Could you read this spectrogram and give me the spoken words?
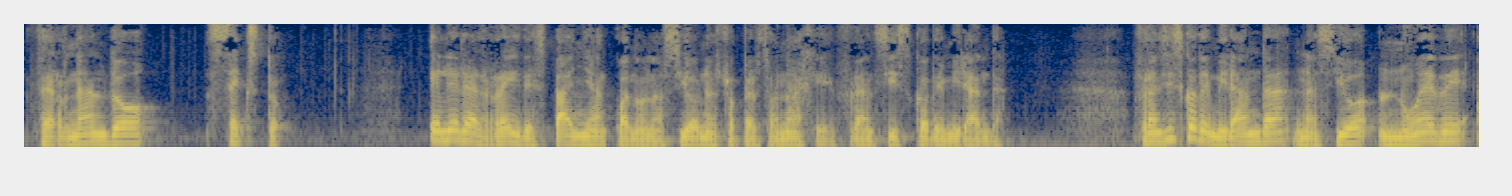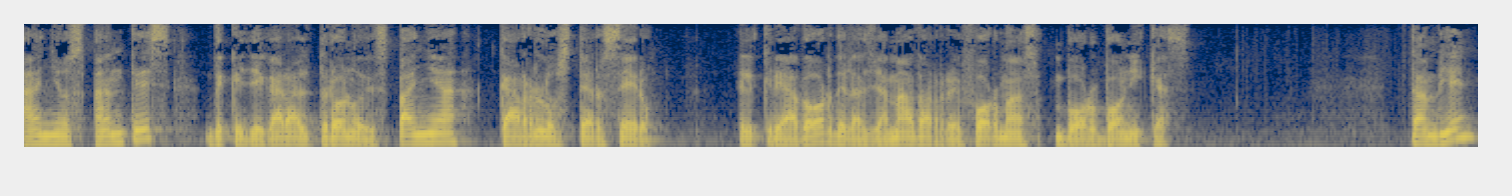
Fernando VI. Él era el rey de España cuando nació nuestro personaje, Francisco de Miranda. Francisco de Miranda nació nueve años antes de que llegara al trono de España Carlos III, el creador de las llamadas reformas borbónicas. También,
